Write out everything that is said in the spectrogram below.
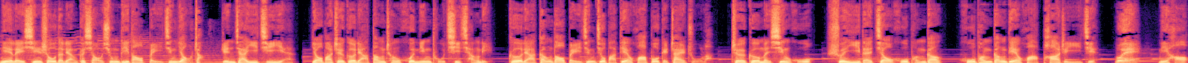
聂磊新收的两个小兄弟到北京要账，人家一急眼要把这哥俩当成混凝土砌墙里。哥俩刚到北京就把电话拨给债主了。这哥们姓胡，顺义的叫胡鹏刚。胡鹏刚电话趴着一接，喂，你好，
